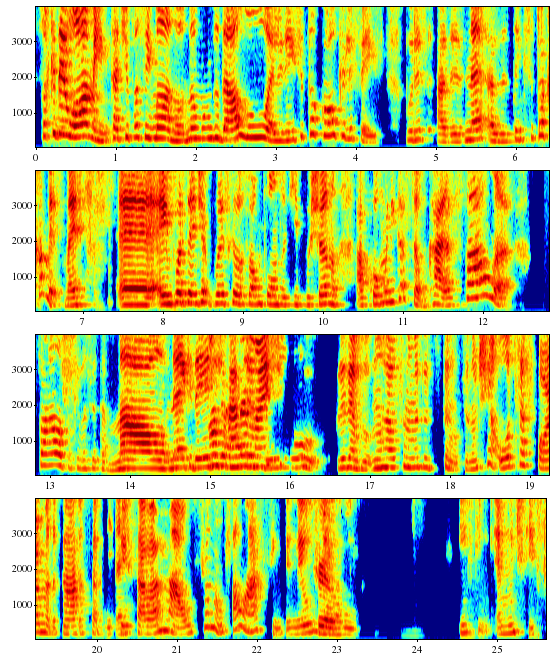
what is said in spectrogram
Só que daí o homem tá tipo assim, mano, no mundo da lua, ele nem se tocou o que ele fez. Por isso, às vezes, né? Às vezes tem que se tocar mesmo. Mas é, é importante, por isso que eu só um ponto aqui puxando a comunicação. Cara, fala! Fala porque você tá mal, né? Que daí ele Nossa, já vai ainda mais, tipo, por exemplo, num relacionamento à distância, não tinha outra forma da pessoa Ah, saber é. que eu estava mal se eu não falasse, entendeu? True. Tipo, enfim, é muito difícil.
